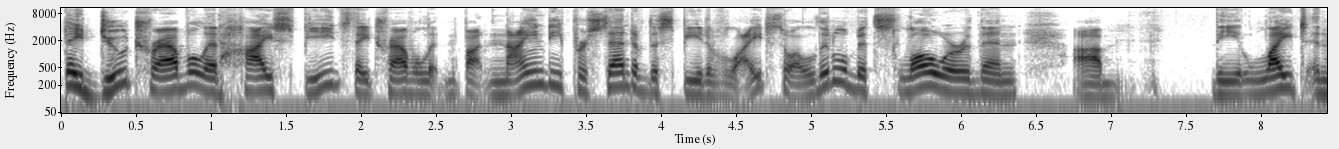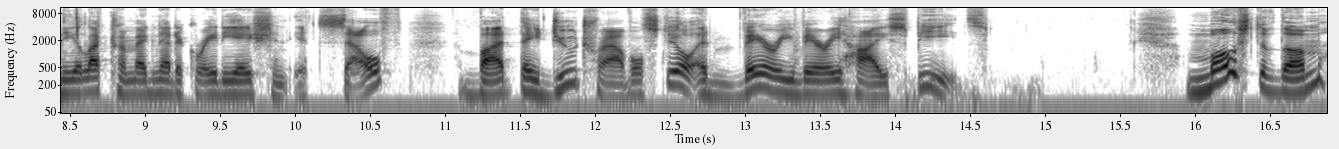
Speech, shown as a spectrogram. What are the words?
They do travel at high speeds. They travel at about 90% of the speed of light. So a little bit slower than um, the light and the electromagnetic radiation itself. But they do travel still at very, very high speeds. Most of them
